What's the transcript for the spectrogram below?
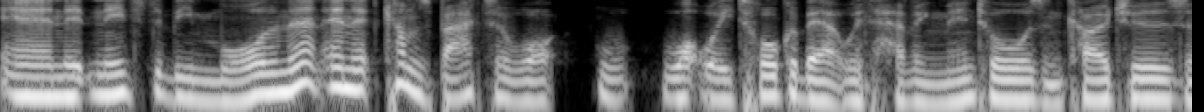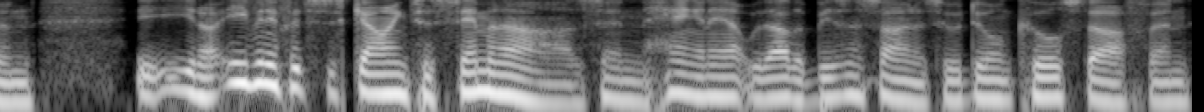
and it needs to be more than that, and it comes back to what what we talk about with having mentors and coaches, and you know, even if it's just going to seminars and hanging out with other business owners who are doing cool stuff, and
